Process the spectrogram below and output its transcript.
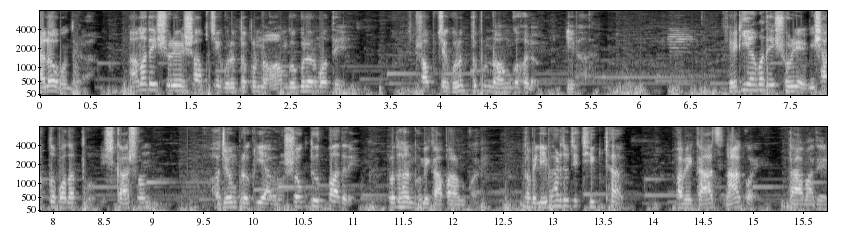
হ্যালো বন্ধুরা, আমাদের শরীরের সবচেয়ে গুরুত্বপূর্ণ অঙ্গগুলোর মধ্যে সবচেয়ে গুরুত্বপূর্ণ অঙ্গ হলো লিভার এটি আমাদের শরীরে বিষাক্ত পদার্থ, নিষ্কাশন, হজম প্রক্রিয়া এবং শক্তি উৎপাদনে প্রধান ভূমিকা পালন করে। তবে লিভার যদি ঠিকঠাক ভাবে কাজ না করে, তা আমাদের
